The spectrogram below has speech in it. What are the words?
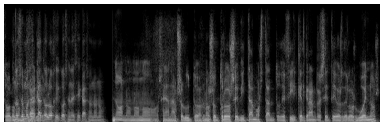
no somos escatológicos en ese caso, no, no. No, no, no, no. O sea, en absoluto. Nosotros evitamos tanto decir que el gran reseteo es de los buenos,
